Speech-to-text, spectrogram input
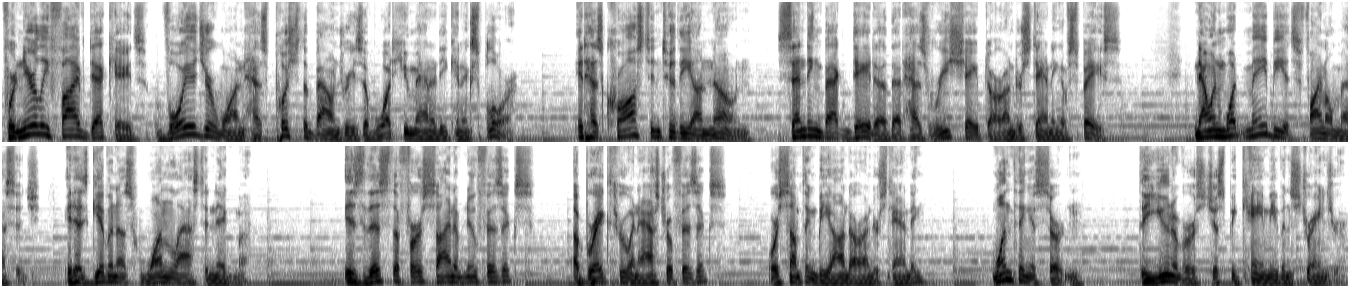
For nearly five decades, Voyager 1 has pushed the boundaries of what humanity can explore. It has crossed into the unknown, sending back data that has reshaped our understanding of space. Now in what may be its final message, it has given us one last enigma. Is this the first sign of new physics? A breakthrough in astrophysics? Or something beyond our understanding? One thing is certain, the universe just became even stranger.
